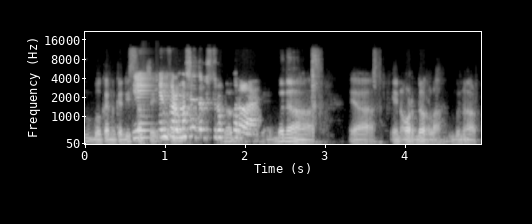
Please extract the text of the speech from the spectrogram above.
bukan ke Discord ya, Informasi terstruktur lah. Benar. Ya in order lah, benar.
